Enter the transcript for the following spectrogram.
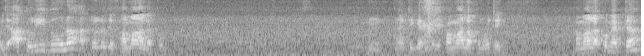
ওই যে আতুরিদুনা আর হলো যে ফামা লাকুম হ্যাঁ ঠিক আছে। ফামা ওইটাই। ফামা একটা,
